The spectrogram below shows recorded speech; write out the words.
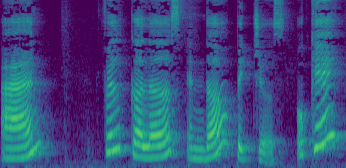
and fill colors in the pictures. Okay?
